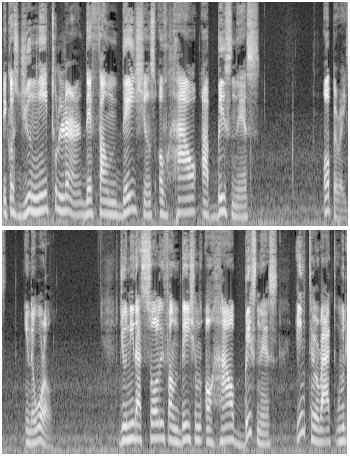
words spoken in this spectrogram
because you need to learn the foundations of how a business operates in the world. You need a solid foundation of how business interact with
